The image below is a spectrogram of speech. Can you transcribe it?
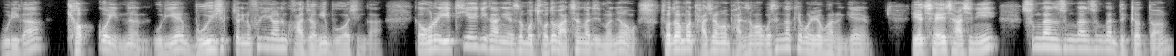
우리가 겪고 있는 우리의 무의식적인 훈련 과정이 무엇인가? 그러니까 오늘 이 TAD 강의에서 뭐 저도 마찬가지지만요. 저도 한번 다시 한번 반성하고 생각해 보려고 하는 게 제 자신이 순간순간 순간 느꼈던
